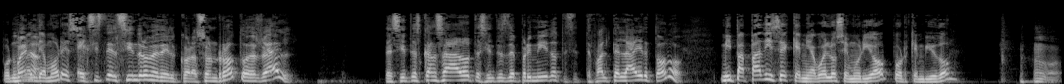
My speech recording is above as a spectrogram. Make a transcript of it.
por un mal de amores. Existe el síndrome del corazón roto, es real. Te sientes cansado, te sientes deprimido, te, te falta el aire, todo. Mi papá dice que mi abuelo se murió porque enviudó.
